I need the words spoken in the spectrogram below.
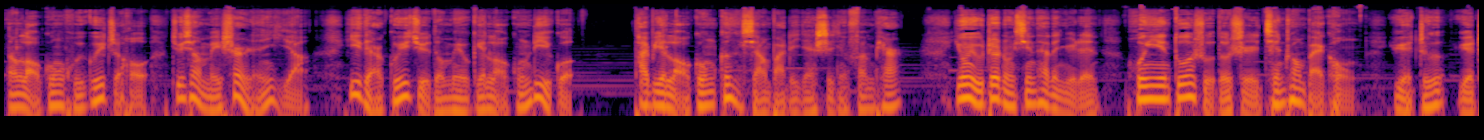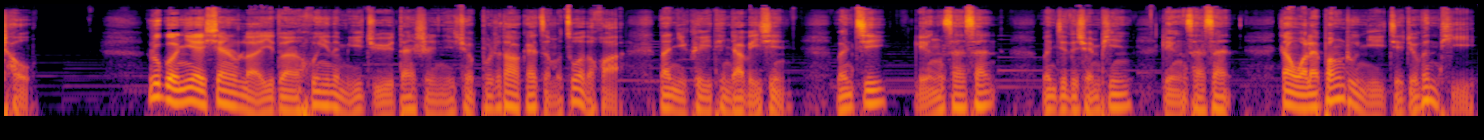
等老公回归之后，就像没事人一样，一点规矩都没有给老公立过。她比老公更想把这件事情翻篇。拥有这种心态的女人，婚姻多数都是千疮百孔，越遮越丑。如果你也陷入了一段婚姻的迷局，但是你却不知道该怎么做的话，那你可以添加微信文姬零三三，文姬的全拼零三三。让我来帮助你解决问题，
